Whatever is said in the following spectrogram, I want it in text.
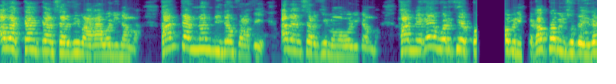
ala kan kan sarfi ma ha wali nama han tan non di dan fafi ala sarfi ma wali nama han ne ga wali fe ko bi ka ko bi so fe ga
